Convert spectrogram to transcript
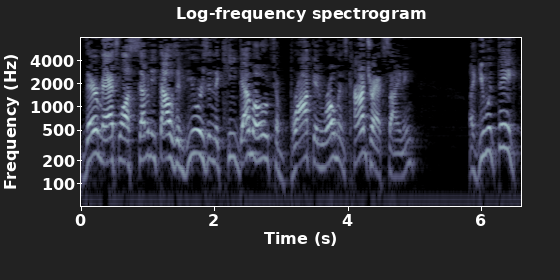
their match lost 70,000 viewers in the key demo to Brock and Roman's contract signing. Like you would think,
